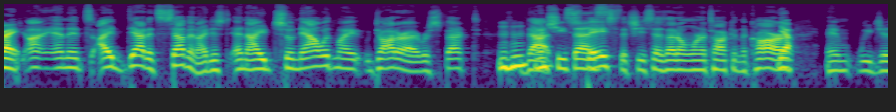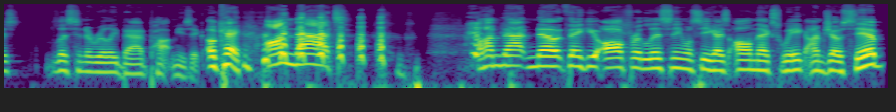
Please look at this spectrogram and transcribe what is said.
Right. I, and it's I dad it's seven. I just and I so now with my daughter I respect mm-hmm, that she says- space that she says I don't want to talk in the car. Yep. And we just listen to really bad pop music. Okay, on that. On that note, thank you all for listening. We'll see you guys all next week. I'm Joe Sib,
